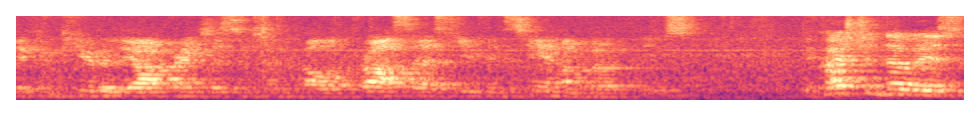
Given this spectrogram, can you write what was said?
the computer, the operating system is going to call it process. You can see them on both these. The question though is,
